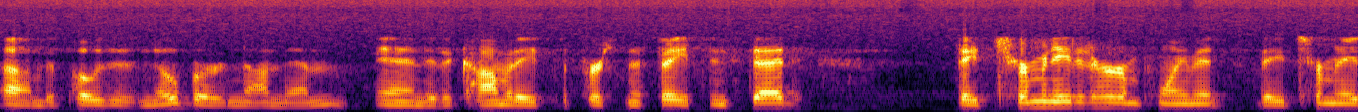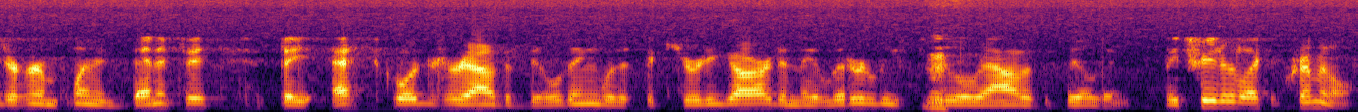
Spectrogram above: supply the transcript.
Um, it poses no burden on them, and it accommodates the person of faith. Instead, they terminated her employment. They terminated her employment benefits. They escorted her out of the building with a security guard, and they literally threw mm. her out of the building. They treated her like a criminal.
